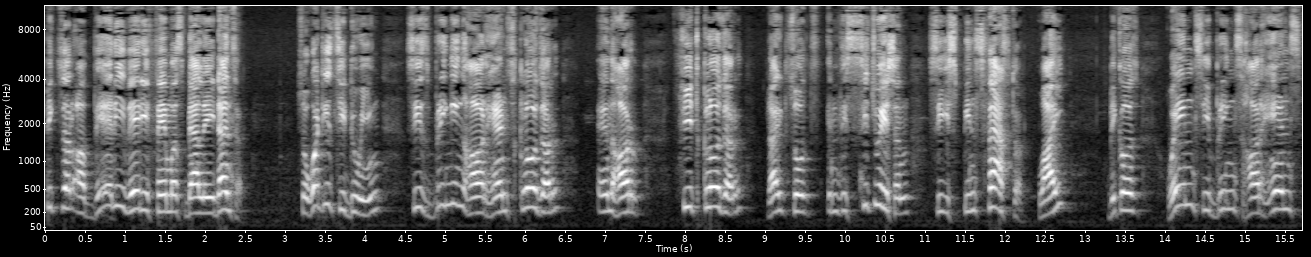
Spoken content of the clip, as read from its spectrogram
picture of very, very famous ballet dancer. So what is she doing? She is bringing her hands closer and her feet closer, right? So in this situation, she spins faster. Why? Because when she brings her hands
